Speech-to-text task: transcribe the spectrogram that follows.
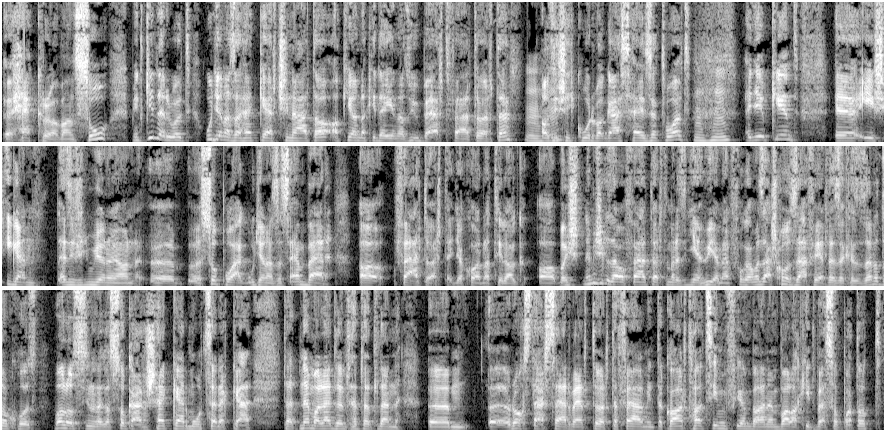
hackről van szó. Mint kiderült, ugyanaz a hacker csinálta, aki annak idején az Ubert feltörte. Uh-huh. Az is egy kurva gáz helyzet volt uh-huh. egyébként. És igen, ez is egy ugyanolyan szopóág, ugyanaz az ember a, feltörte gyakorlatilag, a, vagyis nem is igazából feltörte, mert ez egy ilyen hülye megfogalmazás, hozzáfért ezekhez az adatokhoz, valószínűleg a szokásos hacker módszerekkel, tehát nem a ledönthetetlen ö, ö, Rockstar szerver törte fel, mint a Karthal című filmben, hanem valakit beszopatott,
